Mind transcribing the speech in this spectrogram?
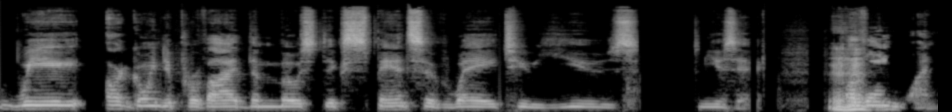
we are going to provide the most expansive way to use music mm-hmm. of anyone.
